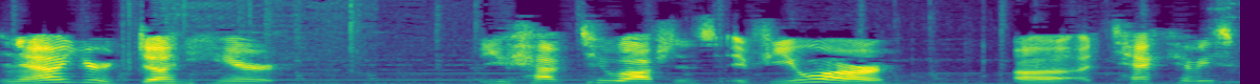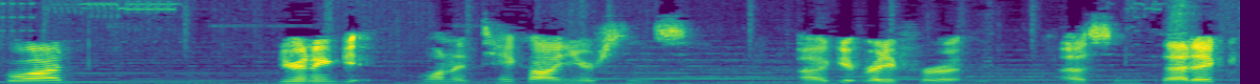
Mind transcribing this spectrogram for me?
now you're done here. You have two options. If you are uh, a tech heavy squad, you're gonna get want to take on your uh, get ready for a, a synthetic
